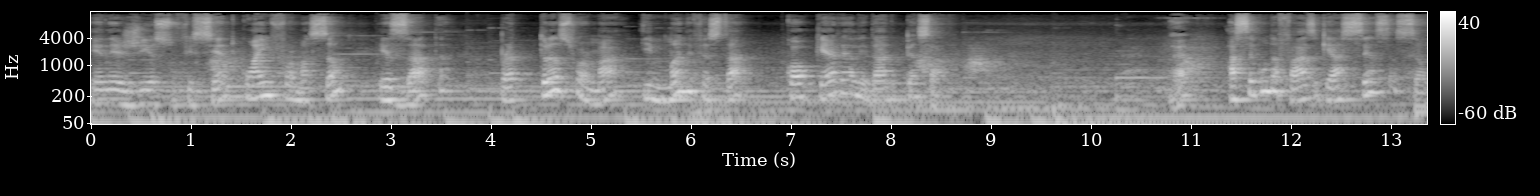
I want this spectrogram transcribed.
energia suficiente com a informação exata para transformar e manifestar qualquer realidade pensada. É? A segunda fase, que é a sensação.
